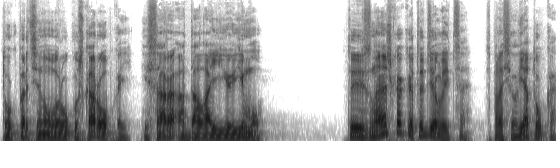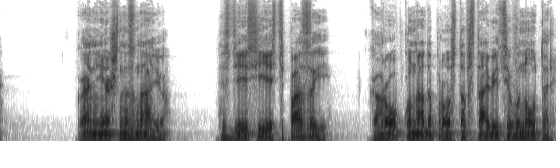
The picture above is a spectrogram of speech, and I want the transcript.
Тук протянул руку с коробкой, и Сара отдала ее ему. «Ты знаешь, как это делается?» – спросил я Тука. «Конечно знаю. Здесь есть пазы. Коробку надо просто вставить внутрь».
